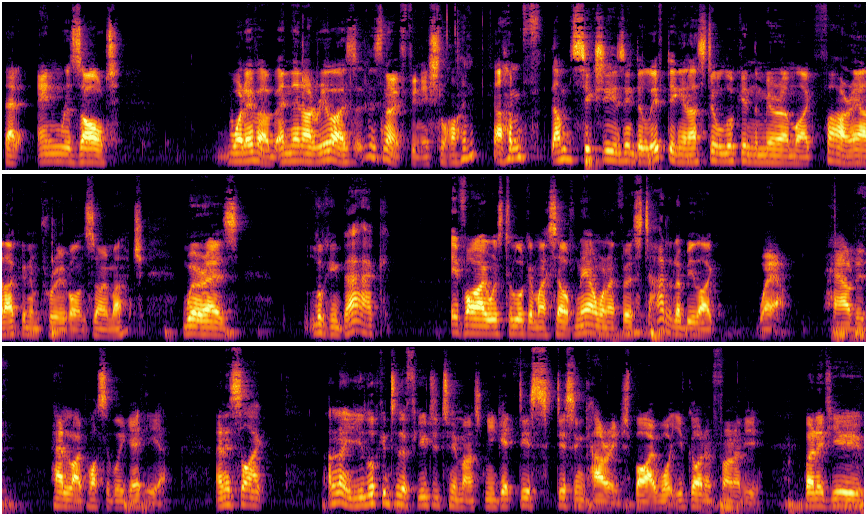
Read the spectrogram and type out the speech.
that end result, whatever. And then I realized there's no finish line. I'm I'm six years into lifting, and I still look in the mirror. I'm like, far out. I can improve on so much. Whereas, looking back, if I was to look at myself now when I first started, I'd be like, wow, how did how did I possibly get here? And it's like I don't know, you look into the future too much and you get dis- disencouraged by what you've got in front of you. But if you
